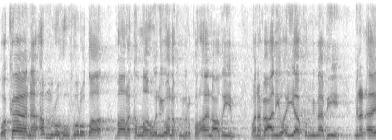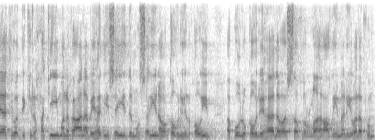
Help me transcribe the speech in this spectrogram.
وكان أمره فرطا. بارك الله لي ولكم في القرآن العظيم ونفعني وإياكم بما فيه من الآيات والذكر الحكيم ونفعنا بهدي سيد المرسلين وقوله القويم. أقول قولي هذا وأستغفر الله العظيم لي ولكم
